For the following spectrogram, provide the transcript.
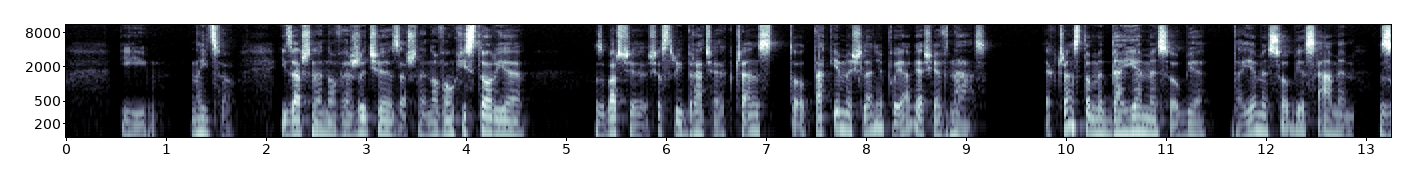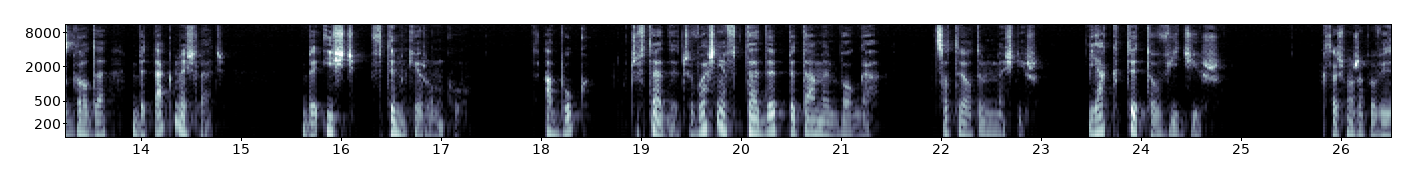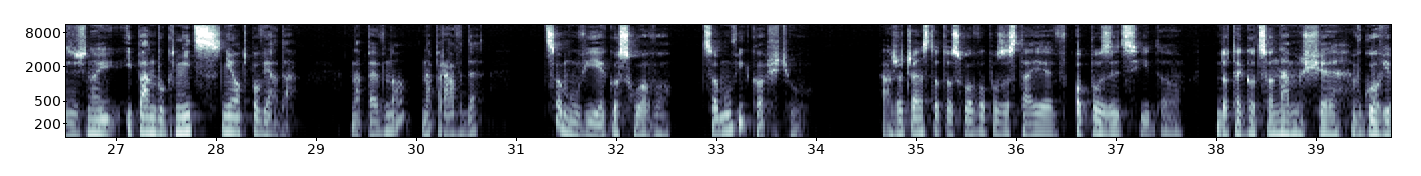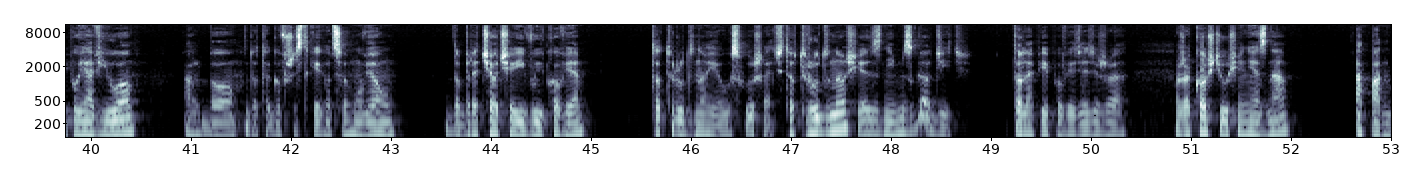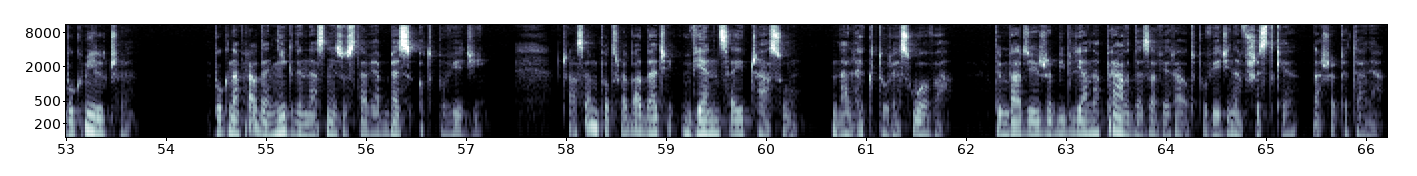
I no i co? I zacznę nowe życie, zacznę nową historię. Zobaczcie, siostry i bracia, jak często takie myślenie pojawia się w nas. Jak często my dajemy sobie, dajemy sobie samym zgodę, by tak myśleć, by iść w tym kierunku. A Bóg, czy wtedy, czy właśnie wtedy pytamy Boga, co ty o tym myślisz? Jak ty to widzisz? Ktoś może powiedzieć, no i, i Pan Bóg nic nie odpowiada. Na pewno? Naprawdę? Co mówi Jego słowo? Co mówi Kościół? A że często to słowo pozostaje w opozycji do, do tego, co nam się w głowie pojawiło, albo do tego wszystkiego, co mówią dobre ciocie i wujkowie, to trudno je usłyszeć, to trudno się z nim zgodzić. To lepiej powiedzieć, że, że Kościół się nie zna, a Pan Bóg milczy. Bóg naprawdę nigdy nas nie zostawia bez odpowiedzi. Czasem potrzeba dać więcej czasu na lekturę słowa. Tym bardziej, że Biblia naprawdę zawiera odpowiedzi na wszystkie nasze pytania.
